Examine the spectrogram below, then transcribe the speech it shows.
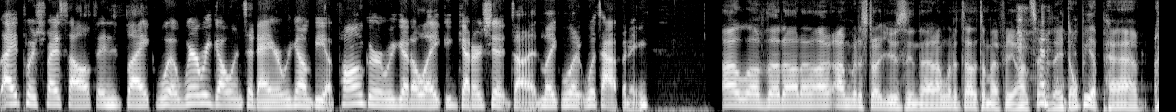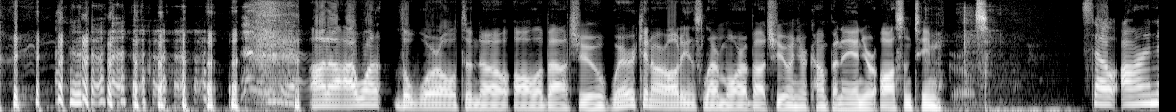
I push myself and like wh- where are we going today? Are we gonna be a punk or are we gonna like get our shit done? Like what what's happening? I love that, Ahnna. I, am going to start using that. I'm going to tell it to my fiance today. Don't be a pab. yeah. Ahnna, I want the world to know all about you. Where can our audience learn more about you and your company and your awesome team of girls? So on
